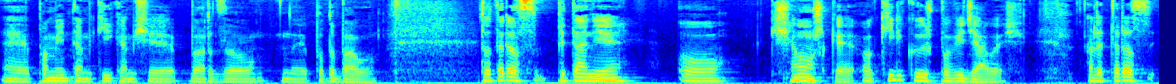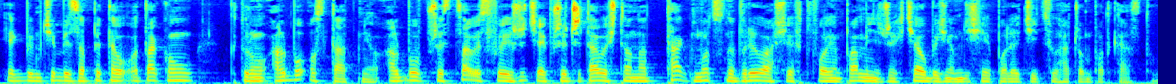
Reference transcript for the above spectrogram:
e, pamiętam, kilka mi się bardzo e, podobało. To teraz pytanie o książkę, o kilku już powiedziałeś, ale teraz jakbym ciebie zapytał o taką, którą albo ostatnio, albo przez całe swoje życie, jak przeczytałeś, to ona tak mocno wryła się w twoją pamięć, że chciałbyś ją dzisiaj polecić słuchaczom podcastu.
